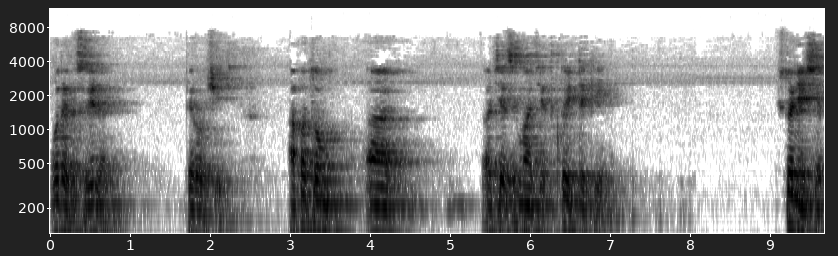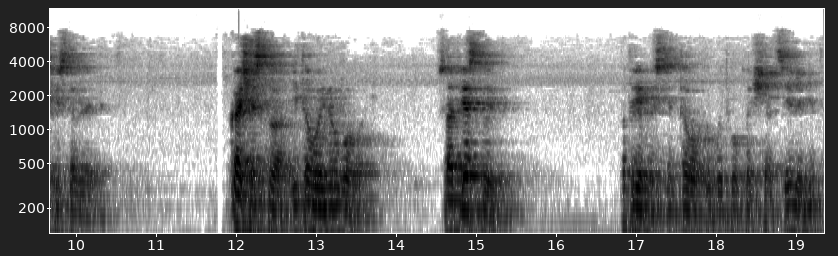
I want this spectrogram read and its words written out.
Вот это среда, в первую очередь. А потом, а отец и мать, это кто это такие? Что они из себя представляют? качество и того, и другого соответствует потребностям того, кто будет воплощаться или нет.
